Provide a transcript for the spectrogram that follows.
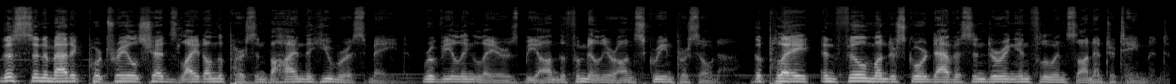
This cinematic portrayal sheds light on the person behind the humorous maid, revealing layers beyond the familiar on screen persona. The play and film underscore Davis' enduring influence on entertainment,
